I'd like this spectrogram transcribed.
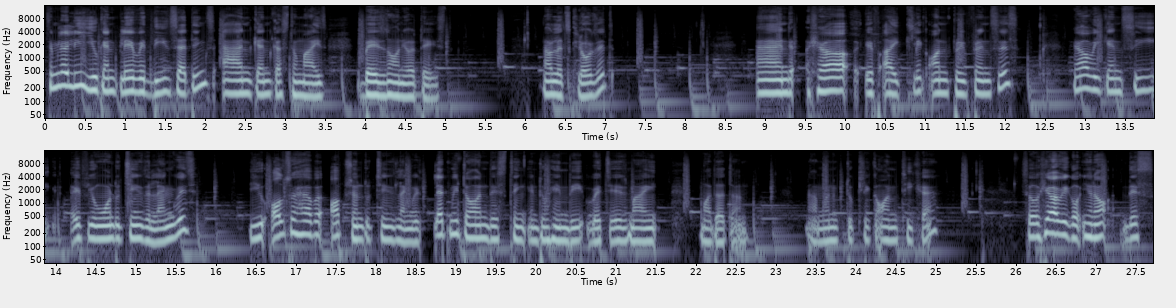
Similarly, you can play with these settings and can customize based on your taste. Now let's close it. And here, if I click on preferences, here we can see if you want to change the language, you also have an option to change language. Let me turn this thing into Hindi, which is my mother tongue. I'm going to click on TK. So here we go, you know, this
